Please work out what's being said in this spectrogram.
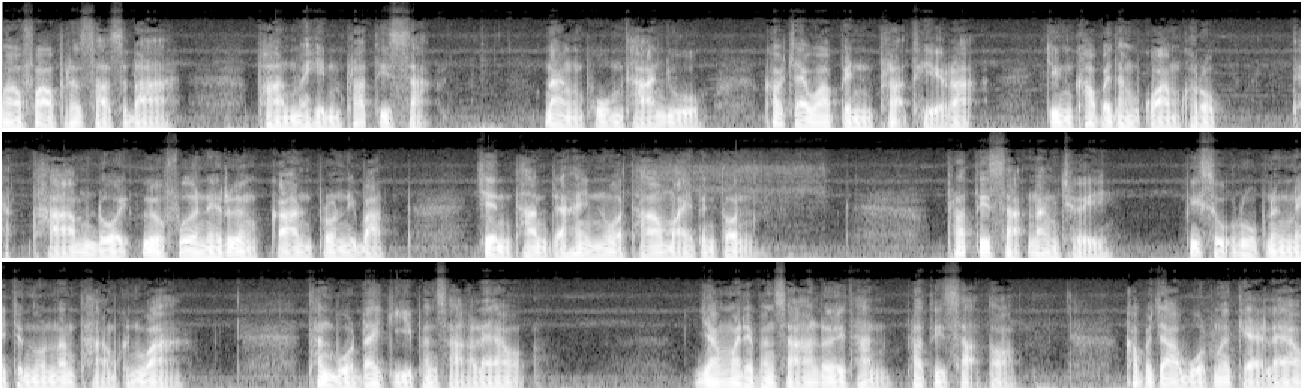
มาเฝ้าพระศาสดา ผ่านมาเห็นพระติสะนั่งภูมิฐานอยู่ เข้าใจว่าเป็นพระเถระจึงเข้าไปทำความเคารพ ถามโดยเอื้อเฟื้อในเรื่องการปรนิบัติ เช่นท่านจะให้นวดเท้าไหมเป็นต้น พระติสะนั่งเฉย ภิกษุรูปหนึ่งในจำนวนนั้นถามขึ้นว่า ท่านบวชได้กี่พรรษาแล้ว ยังไม่ได้พรรษาเลยท่าน พระติสสะตอบข้าพเจ้าบวชเมื่อแก่แล้ว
